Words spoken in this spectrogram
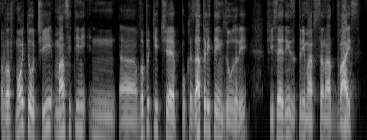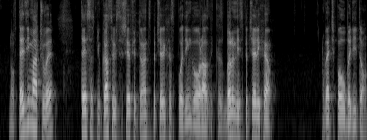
в моите очи Мансити, въпреки че показателите им за удари, 61 за 3 мача са над 20. Но в тези мачове те с Нюкасъл и с Шеф Юнайтед спечелиха с по един гол разлика. С Бърнли спечелиха вече по-убедително.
